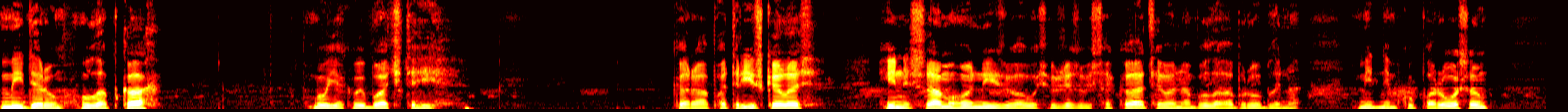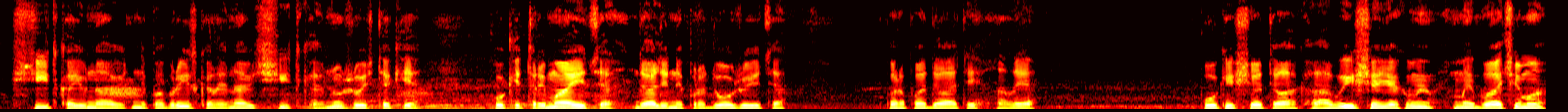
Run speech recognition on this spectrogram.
мідером у лапках. Бо, як ви бачите, і кора потріскалась і не з самого низу, а ось уже з висока. Це вона була оброблена мідним купоросом, щіткою навіть не побризкали, навіть щіткою. Ну, щось таке. Поки тримається, далі не продовжується пропадати, але поки що так. А вище, як ми, ми бачимо,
